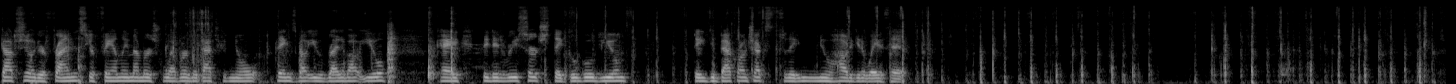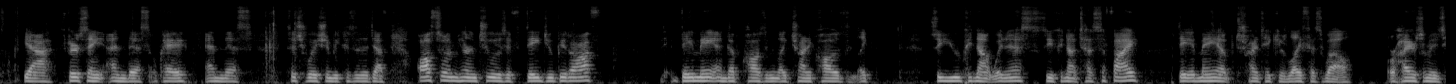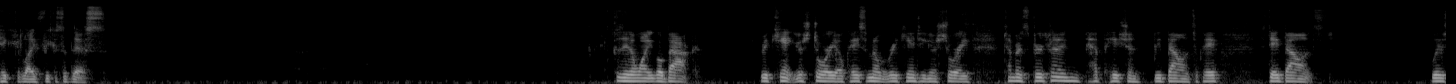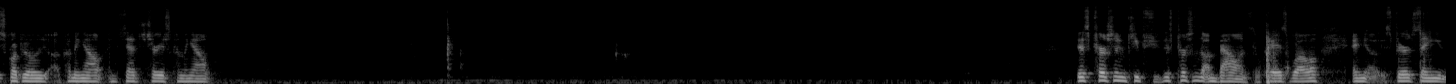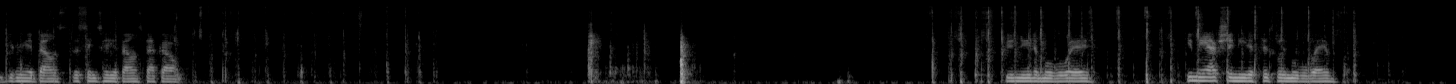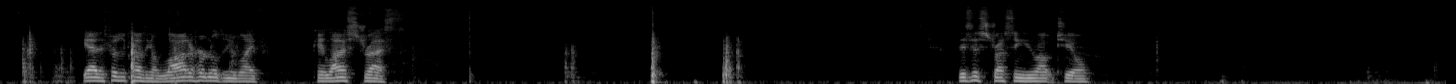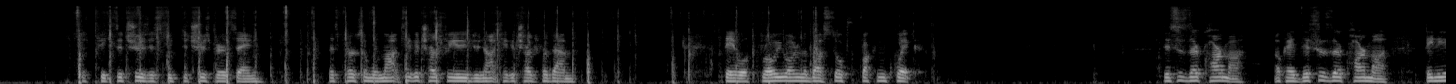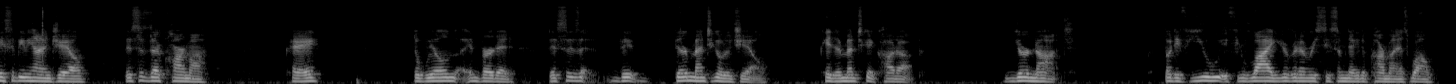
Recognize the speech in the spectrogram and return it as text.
Got to know your friends, your family members, whoever, they got to know things about you, read about you, okay? They did research, they Googled you, they did background checks, so they knew how to get away with it. Yeah, Spirit saying end this, okay? End this situation because of the death. Also, I'm hearing too is if they do get off, they may end up causing, like, trying to cause, like, so you cannot witness, so you cannot testify. They may end up trying to take your life as well or hire somebody to take your life because of this. Because they don't want you to go back. Recant your story, okay? Someone recanting your story. Temperance, spiritual, have patience. Be balanced, okay? Stay balanced. Have Scorpio coming out and Sagittarius coming out. This person keeps you, this person's unbalanced, okay, as well. And you know, Spirit's saying you, you're going to get balanced, this thing's going to get balanced back out. You need to move away. You may actually need to physically move away. Yeah, this person's causing a lot of hurdles in your life. Okay, a lot of stress. This is stressing you out too. Speak the truth. Just speak the truth, Spirit saying. This person will not take a charge for you. You do not take a charge for them. They will throw you under the bus so fucking quick. This is their karma. Okay, this is their karma. They need to be behind jail. This is their karma. Okay? The wheel inverted. This is, they, they're meant to go to jail. Okay, they're meant to get caught up. You're not. But if you, if you lie, you're going to receive some negative karma as well.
